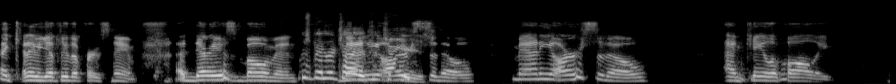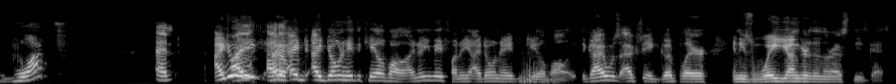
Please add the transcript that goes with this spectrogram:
I can't even get through the first name. Adarius Bowman, Who's been retired Manny for years? Arceneaux, Manny Arceneaux, and Caleb Holley. What? I don't. I- hate, I I, don't- I, I don't hate the Caleb Holley. I know you made fun of funny. I don't hate the Caleb Holley. The guy was actually a good player, and he's way younger than the rest of these guys.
